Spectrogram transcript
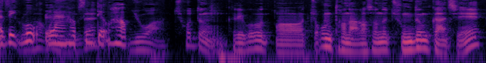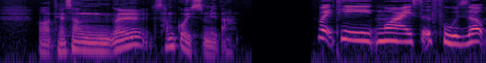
uh, dịch vụ là học sinh tiểu học. 초등 그리고 어, 조금 더 나가서는 중등까지 어, 대상을 삼고 있습니다. Vậy thì ngoài sự phủ rộng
